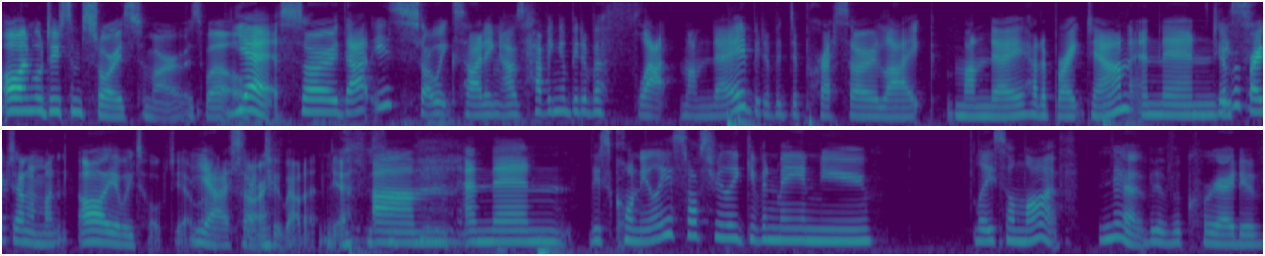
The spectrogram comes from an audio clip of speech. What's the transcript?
Oh, and we'll do some stories tomorrow as well. Yeah, so that is so exciting. I was having a bit of a flat Monday, a bit of a depresso like Monday, had a breakdown, and then Do you have a breakdown on Monday? Oh, yeah, we talked. Yeah, right. Yeah, I spoke Sorry. to you about it. Yeah. Um, and then this Cornelia stuff's really given me a new lease on life. yeah, a bit of a creative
